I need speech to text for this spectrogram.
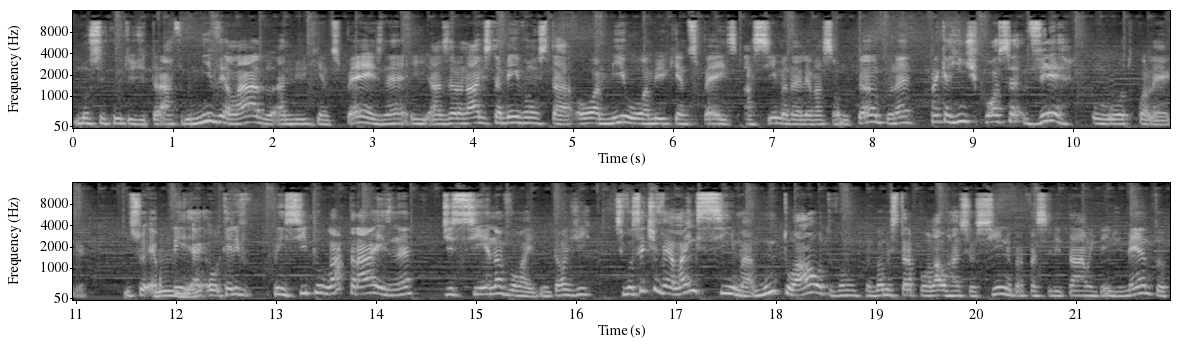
no circuito de tráfego nivelado a 1.500 pés, né? E as aeronaves também vão estar ou a 1.000 ou a 1.500 pés acima da elevação do campo, né? Para que a gente possa ver o outro colega. Isso é, uhum. é aquele princípio lá atrás, né? De Siena Void. Então, a gente, se você estiver lá em cima, muito alto, vamos, vamos extrapolar o raciocínio para facilitar o entendimento,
